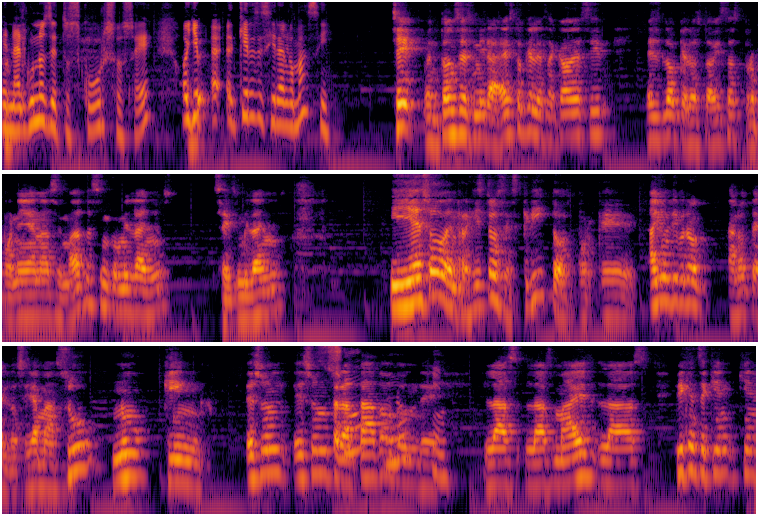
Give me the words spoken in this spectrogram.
en algunos de tus cursos, ¿eh? Oye, eh, ¿quieres decir algo más? Sí. Sí, entonces mira, esto que les acabo de decir es lo que los taoístas proponían hace más de 5.000 años, 6.000 años. Y eso en registros escritos, porque hay un libro, anótenlo, se llama Su Nu King. Es un, es un tratado donde las, las las... Fíjense quién, quién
